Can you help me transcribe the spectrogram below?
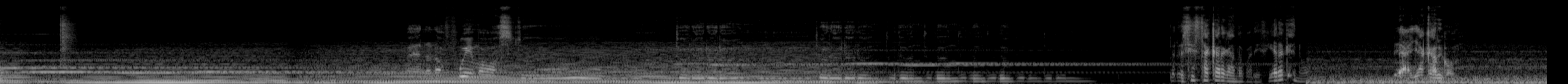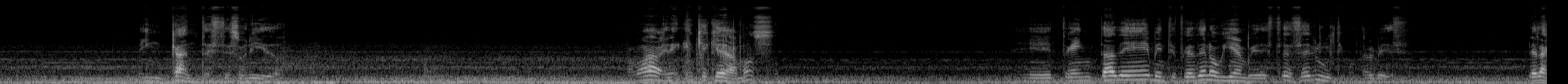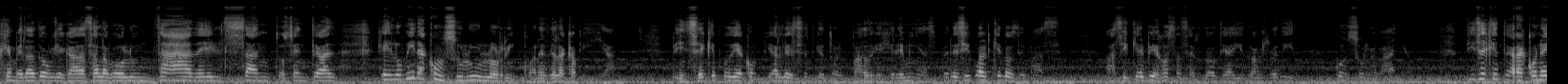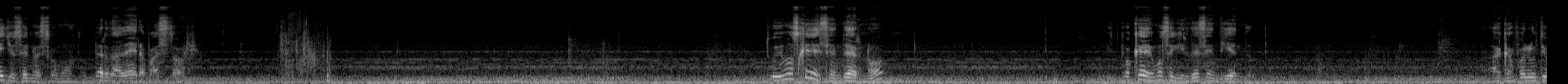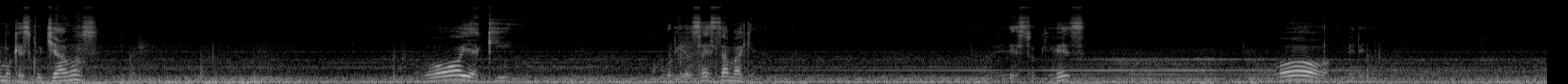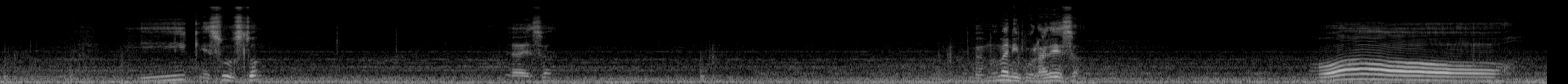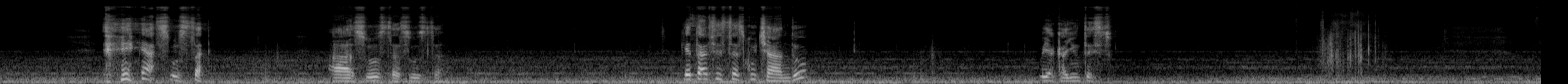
Bueno, nos fuimos. Pero si está cargando, pareciera que no. Vea, ya cargó. Me encanta este sonido. Vamos a ver en qué quedamos. 30 de 23 de noviembre, este es el último tal vez, de las gemelas doblegadas a la voluntad del santo central que ilumina con su luz los rincones de la capilla. Pensé que podía confiarle el secreto al padre Jeremías, pero es igual que los demás. Así que el viejo sacerdote ha ido al redil con su rebaño. Dice que entrará con ellos en nuestro mundo, un verdadero pastor. Tuvimos que descender, ¿no? Que debemos seguir descendiendo. Acá fue el último que escuchamos. Voy aquí. Curiosa esta máquina. A ver, ¿esto qué es? Oh, miren. Y qué susto. Vea eso. Manipular eso. Oh. asusta. Asusta, asusta. ¿Qué tal se está escuchando? Uy, acá hay un texto.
